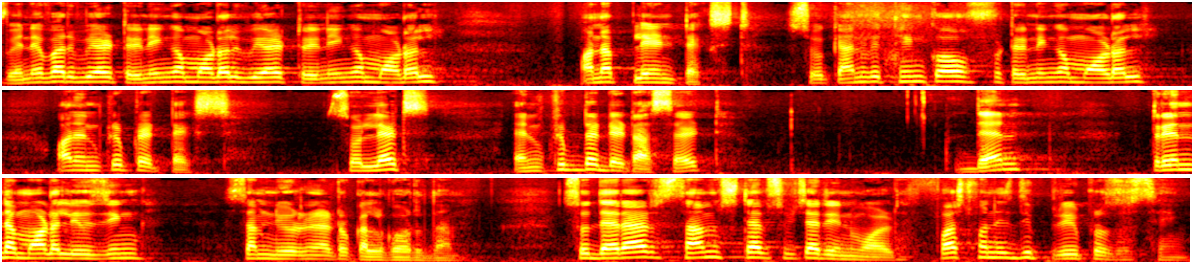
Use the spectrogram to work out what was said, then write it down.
whenever we are training a model, we are training a model on a plain text. So, can we think of training a model on encrypted text? So, let us encrypt the data set, then train the model using some neural network algorithm. So, there are some steps which are involved. First one is the pre-processing.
